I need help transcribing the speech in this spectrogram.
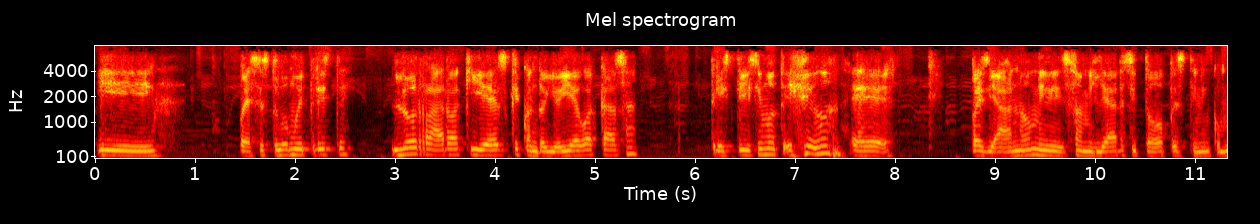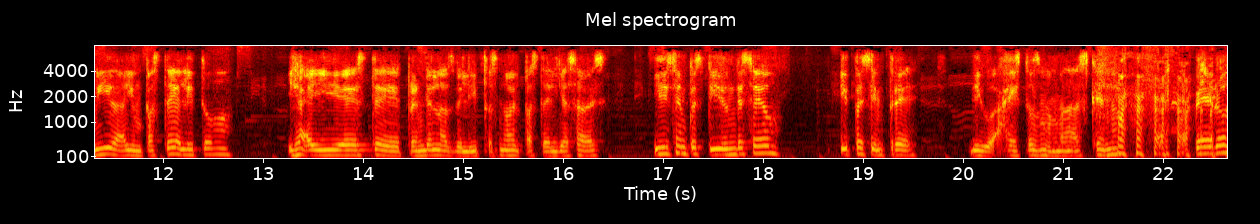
y pues estuvo muy triste. Lo raro aquí es que cuando yo llego a casa, tristísimo te digo, eh, pues ya no, mis familiares y todo pues tienen comida y un pastel y todo. Y ahí este prenden las velitas, ¿no? El pastel, ya sabes. Y dicen, pues pide un deseo. Y pues siempre digo, ay, estas mamadas que no. Pero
